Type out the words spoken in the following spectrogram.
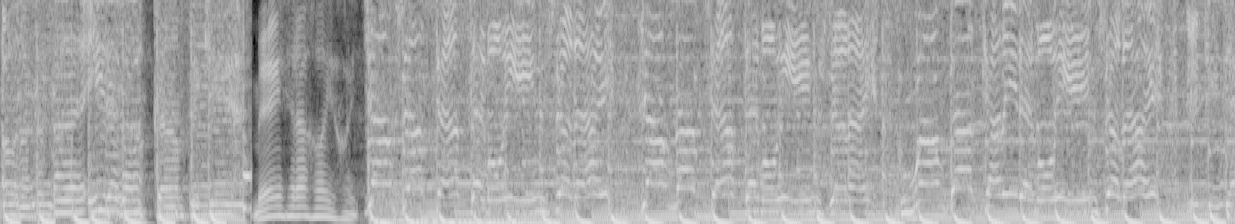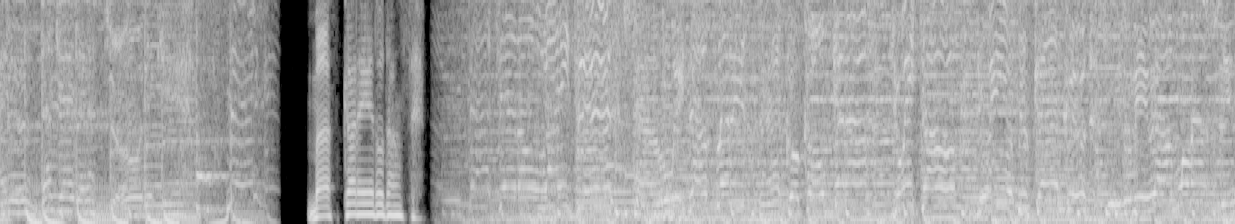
なたさえいれば完璧メンヘラホイホイ。やっちゃってもいいんじゃない。やらっちゃってもいいんじゃない。不安ばかりでもいいんじゃない。生きてるだけで上出来マスカレードダンスだけの合図 Shall we dance let it ここか君はもうシン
